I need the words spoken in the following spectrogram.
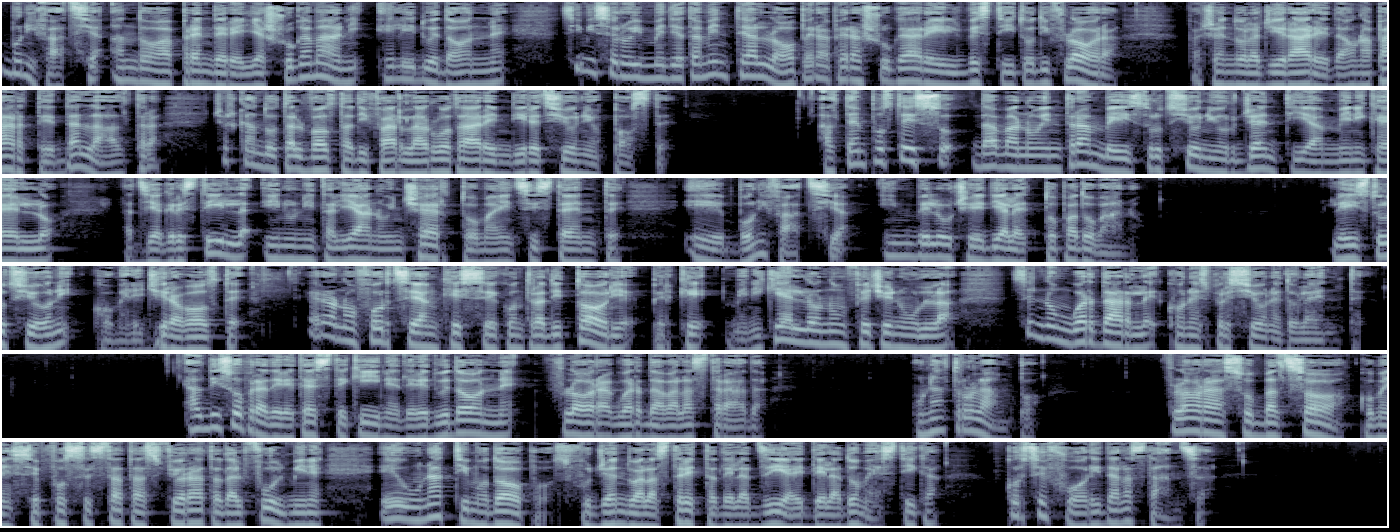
Bonifazia andò a prendere gli asciugamani e le due donne si misero immediatamente all'opera per asciugare il vestito di Flora, facendola girare da una parte e dall'altra, cercando talvolta di farla ruotare in direzioni opposte. Al tempo stesso davano entrambe istruzioni urgenti a Menichello, la zia Grestil in un italiano incerto ma insistente e Bonifazia in veloce dialetto padovano. Le istruzioni, come le giravolte, erano forse anch'esse contraddittorie, perché Menichiello non fece nulla se non guardarle con espressione dolente. Al di sopra delle teste chine delle due donne, Flora guardava la strada. Un altro lampo. Flora sobbalzò come se fosse stata sfiorata dal fulmine e un attimo dopo, sfuggendo alla stretta della zia e della domestica, corse fuori dalla stanza.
